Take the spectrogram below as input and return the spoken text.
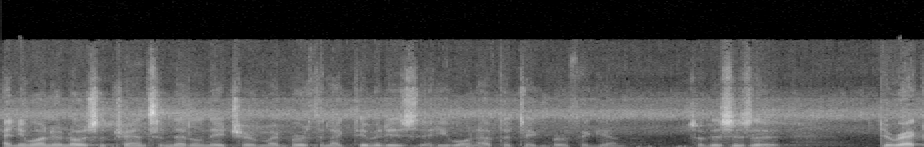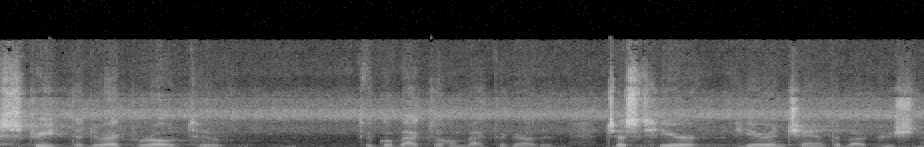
Anyone who knows the transcendental nature of my birth and activities, he won't have to take birth again. So this is a direct street, the direct road to to go back to home, back to God. Just hear, hear and chant about Krishna.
